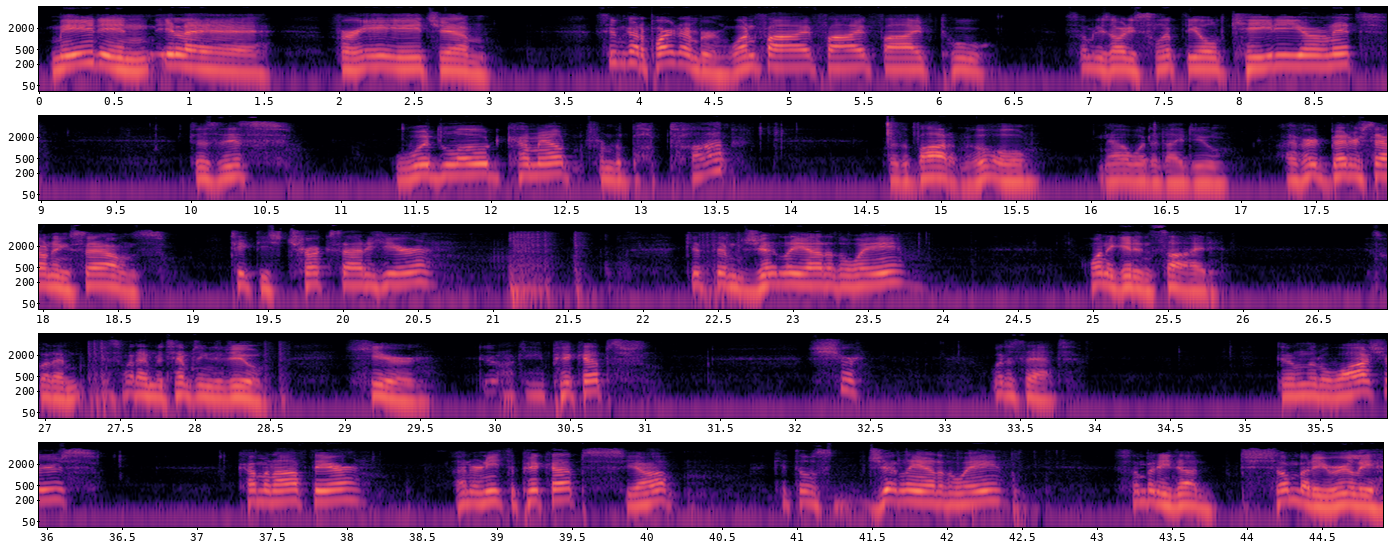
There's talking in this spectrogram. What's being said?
made in Italy for AHM. See, we've got a part number, 15552. Somebody's already slipped the old Kadee on it. Does this wood load come out from the top or the bottom? Uh-oh, now what did I do? I've heard better sounding sounds. Take these trucks out of here. Get them gently out of the way. I want to get inside. Is what I'm is what I'm attempting to do here. Okay, pickups. Sure. What is that? Them little washers coming off there underneath the pickups. Yup. Get those gently out of the way. Somebody not somebody really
